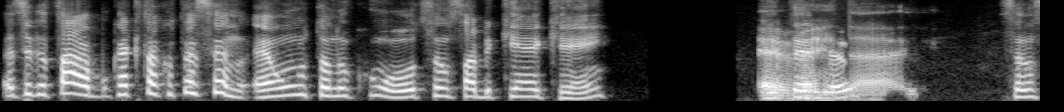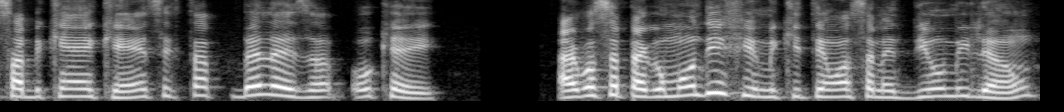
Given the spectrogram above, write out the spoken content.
Aí você fica, tá, o que é que tá acontecendo? É um lutando com o outro, você não sabe quem é quem. É entendeu? verdade. Você não sabe quem é quem, você tá, beleza, ok. Aí você pega um monte de filme que tem um orçamento de um milhão.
